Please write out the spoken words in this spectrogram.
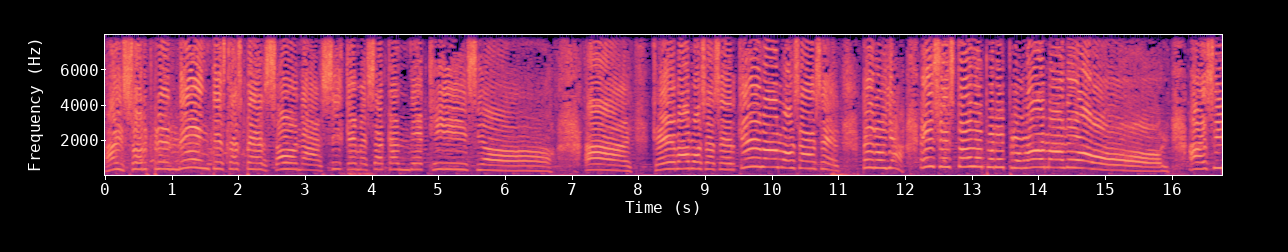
ay, sorprendente estas personas, sí que me sacan de quicio. Ay, ¿qué vamos a hacer? ¿Qué vamos a hacer? Pero ya, eso es todo por el programa de hoy. Así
